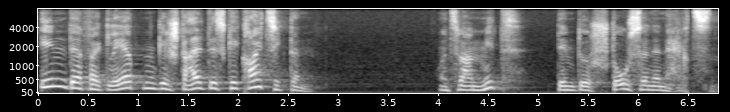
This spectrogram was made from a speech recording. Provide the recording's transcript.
in der verklärten Gestalt des Gekreuzigten, und zwar mit dem durchstoßenen Herzen.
